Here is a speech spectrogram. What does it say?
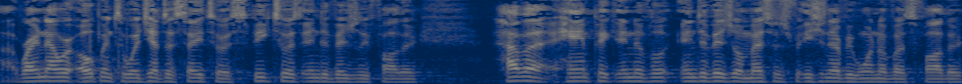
Uh, right now we're open to what you have to say to us. Speak to us individually, Father. Have a handpicked individual message for each and every one of us, Father.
